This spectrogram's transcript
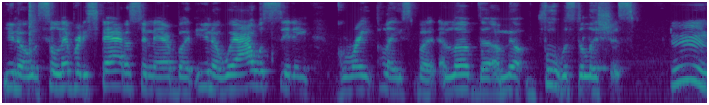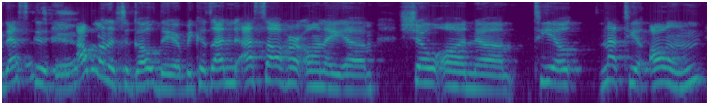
you know, celebrity status in there. But you know, where I was sitting, great place. But I love the uh, food was delicious. Mm, that's, that's good. good. I wanted to go there because I I saw her on a um, show on um, TL not TL OWN.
